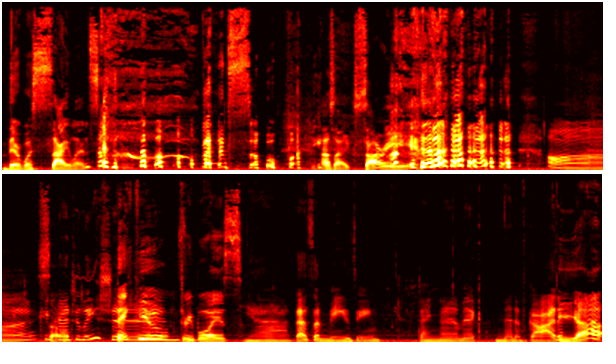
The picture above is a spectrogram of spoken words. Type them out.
there was silence. That's so funny. I was like, sorry. Aww, congratulations. So, thank you. Three boys. Yeah, that's amazing dynamic men of God. Yeah.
